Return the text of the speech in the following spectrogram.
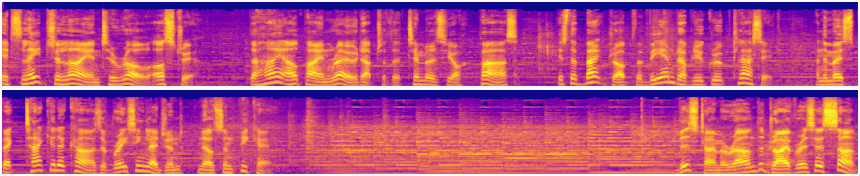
It's late July in Tyrol, Austria. The high alpine road up to the Timmelsjoch Pass is the backdrop for BMW Group Classic and the most spectacular cars of racing legend Nelson Piquet. This time around, the driver is his son,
